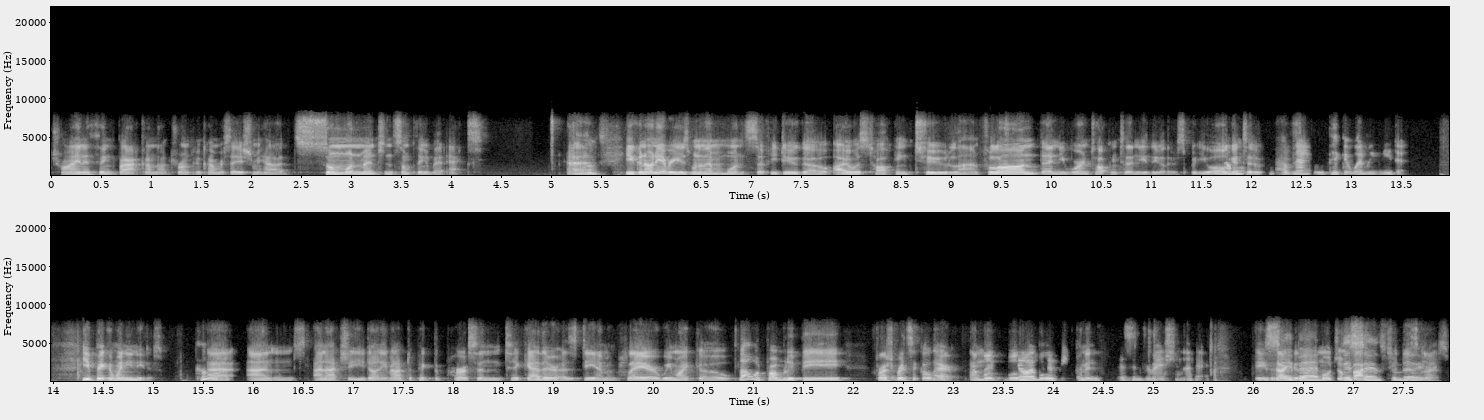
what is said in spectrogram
trying to think back on that drunken conversation we had, someone mentioned something about X. Um, you can only ever use one of them once. So if you do go, I was talking to Lanfalon, then you weren't talking to any of the others, but you all get to have, Now we pick it when we need it. you pick it when you need it. Cool. Uh, and and actually, you don't even have to pick the person together as DM and player. We might go. That would probably be Fresh Prince of Kildare, and we'll we'll, no, we'll be kind of this information. Okay. exactly. that. Ben, we'll jump this back sounds to this familiar. night.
